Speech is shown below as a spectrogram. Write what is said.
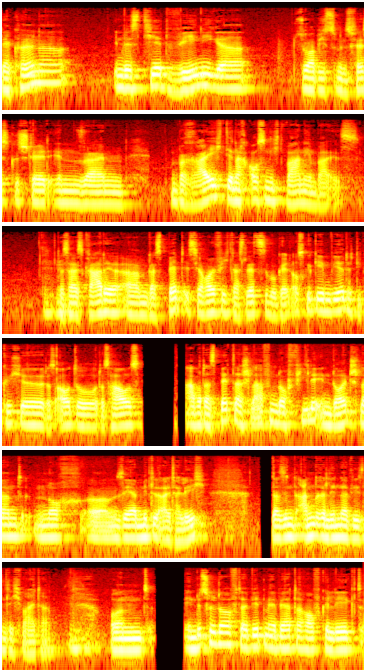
der Kölner investiert weniger, so habe ich es zumindest festgestellt, in sein ein Bereich, der nach außen nicht wahrnehmbar ist. Das heißt, gerade ähm, das Bett ist ja häufig das Letzte, wo Geld ausgegeben wird, die Küche, das Auto, das Haus. Aber das Bett, da schlafen doch viele in Deutschland noch ähm, sehr mittelalterlich. Da sind andere Länder wesentlich weiter. Und in Düsseldorf, da wird mehr Wert darauf gelegt,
